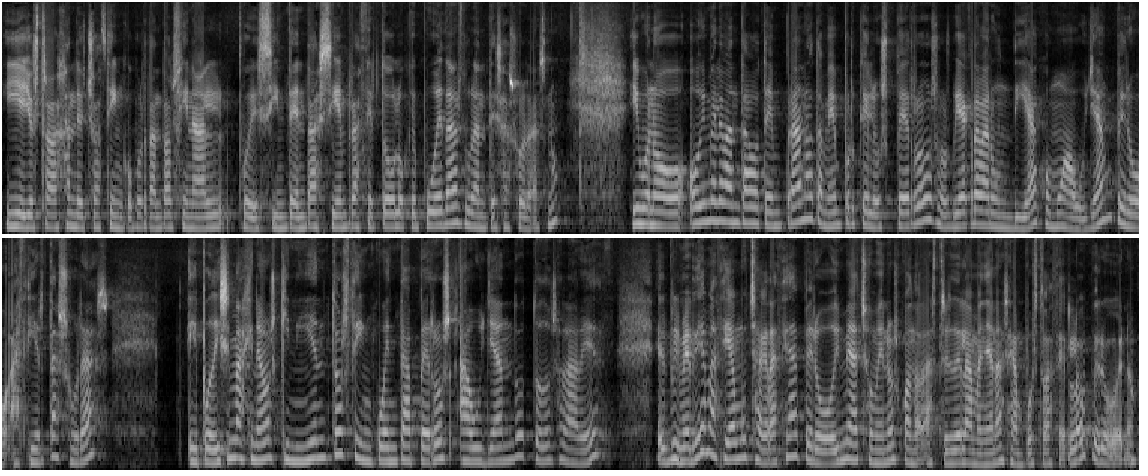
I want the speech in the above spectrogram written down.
y ellos trabajan de 8 a 5, por tanto al final pues intentas siempre hacer todo lo que puedas durante esas horas, ¿no? Y bueno, hoy me he levantado temprano también porque los perros, os voy a grabar un día cómo aullan, pero a ciertas horas eh, podéis imaginaros 550 perros aullando todos a la vez. El primer día me hacía mucha gracia, pero hoy me ha hecho menos cuando a las 3 de la mañana se han puesto a hacerlo, pero bueno.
